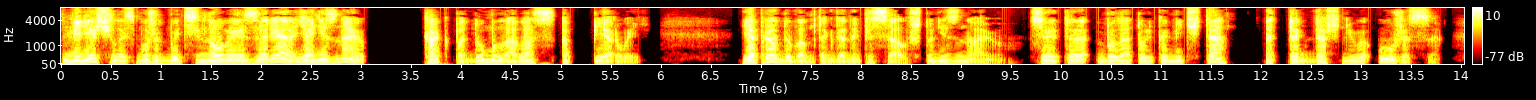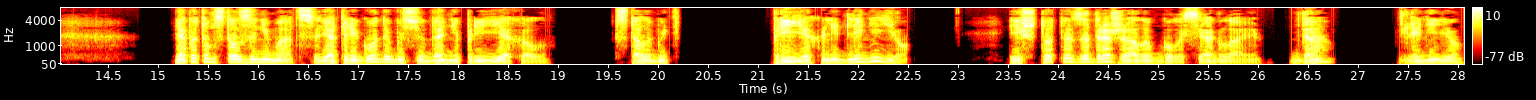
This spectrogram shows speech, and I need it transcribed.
мерещилась, может быть, новая заря. Я не знаю, как подумала о вас об первой. Я правду вам тогда написал, что не знаю. Все это была только мечта от тогдашнего ужаса. Я потом стал заниматься. Я три года бы сюда не приехал. Стало быть, приехали для нее. И что-то задрожало в голосе Аглаи. Да, для нее.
